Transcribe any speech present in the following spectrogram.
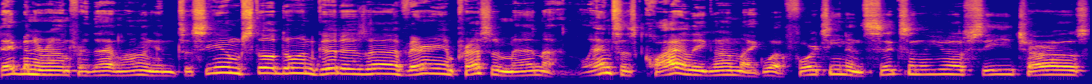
they've been around for that long. And to see him still doing good is uh, very impressive, man. Lentz has quietly gone like, what, 14 and 6 in the UFC. Charles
